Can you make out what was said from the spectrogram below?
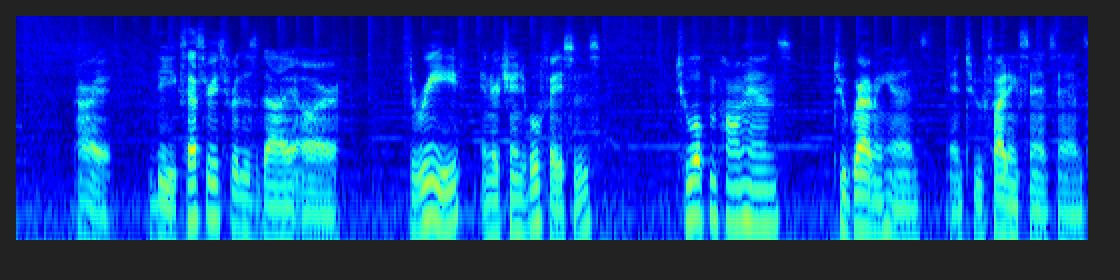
Alright, the accessories for this guy are three interchangeable faces, two open palm hands, two grabbing hands, and two fighting stance hands.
